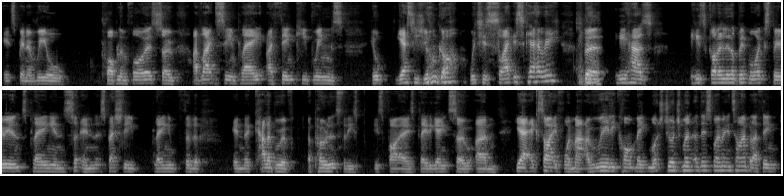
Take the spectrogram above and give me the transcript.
it's been a real problem for us. So I'd like to see him play. I think he brings he'll yes, he's younger, which is slightly scary, but he has he's got a little bit more experience playing in in especially playing for the in the caliber of opponents that he's he's, he's played against. So um yeah, excited for him, Matt. I really can't make much judgment at this moment in time, but I think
